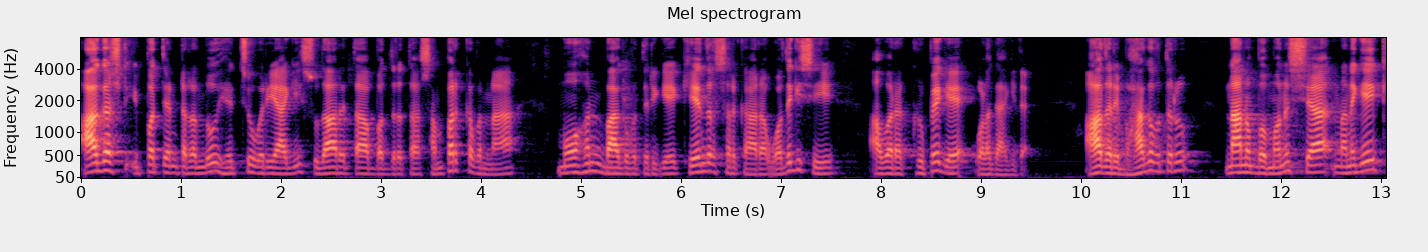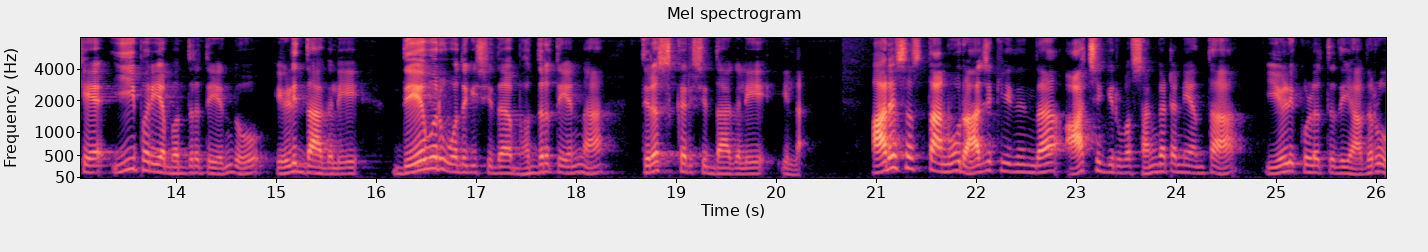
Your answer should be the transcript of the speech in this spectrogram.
ಆಗಸ್ಟ್ ಇಪ್ಪತ್ತೆಂಟರಂದು ಹೆಚ್ಚುವರಿಯಾಗಿ ಸುಧಾರಿತ ಭದ್ರತಾ ಸಂಪರ್ಕವನ್ನು ಮೋಹನ್ ಭಾಗವತರಿಗೆ ಕೇಂದ್ರ ಸರ್ಕಾರ ಒದಗಿಸಿ ಅವರ ಕೃಪೆಗೆ ಒಳಗಾಗಿದೆ. ಆದರೆ ಭಾಗವತರು ನಾನೊಬ್ಬ ಮನುಷ್ಯ, ನನಗೇಕೆ ಈ ಪರಿಯ ಭದ್ರತೆ ಎಂದು ಹೇಳಿದ್ದಾಗಲಿ, ದೇವರು ಒದಗಿಸಿದ ಭದ್ರತೆಯನ್ನು ತಿರಸ್ಕರಿಸಿದ್ದಾಗಲಿ ಇಲ್ಲ. ಆರ್ ಎಸ್ ಎಸ್ ತಾನು ರಾಜಕೀಯದಿಂದ ಆಚೆಗಿರುವ ಸಂಘಟನೆ ಅಂತ ಹೇಳಿಕೊಳ್ಳುತ್ತದೆಯಾದರೂ,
